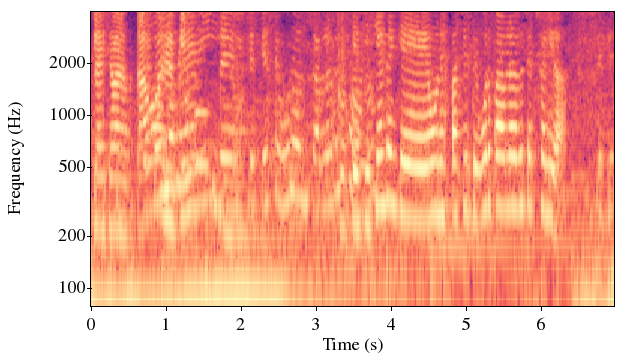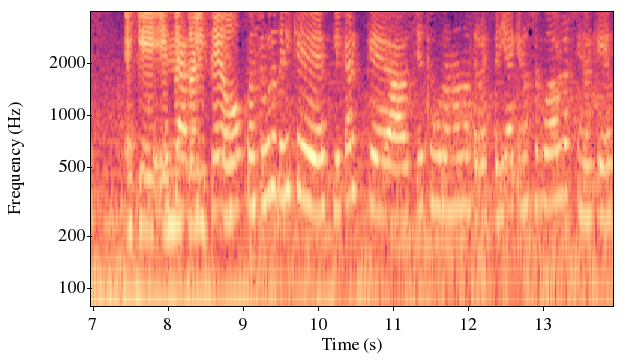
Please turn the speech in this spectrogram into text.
que se va en octavo, ¿Cuál es la? Kennedy. De no. que si es seguro hablar de Porque eso, si ¿no? sienten que es un espacio seguro para hablar de sexualidad. Es que Es que Es en que nuestro acá- liceo, Con seguro tenéis que explicar que ah, si es seguro o no, no te refería a que no se pueda hablar, sino que,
